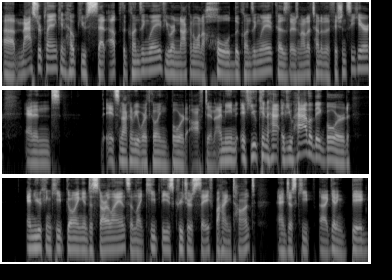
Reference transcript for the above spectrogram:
Uh, Master Plan can help you set up the cleansing wave. You are not going to want to hold the cleansing wave because there's not a ton of efficiency here and it's not going to be worth going board often. I mean, if you can have if you have a big board and you can keep going into Star Alliance and like keep these creatures safe behind taunt and just keep uh, getting big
